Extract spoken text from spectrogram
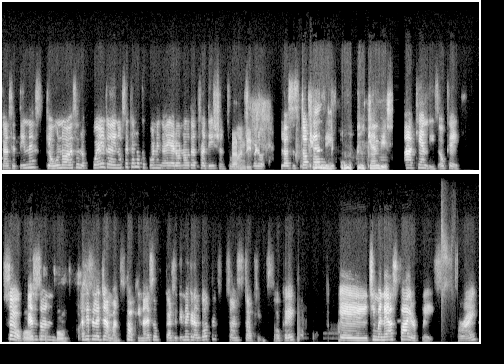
calcetines que uno a veces los cuelga y no sé qué es lo que ponen ahí. I don't know the tradition too much. Pero los stockings. Candies. Candies. Ah, candies, ok. So, Oh, esos son, oh, así se les llaman, stocking. A esos calcetines grandotes son stockings, ok. Eh, chimeneas fireplace, all right.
